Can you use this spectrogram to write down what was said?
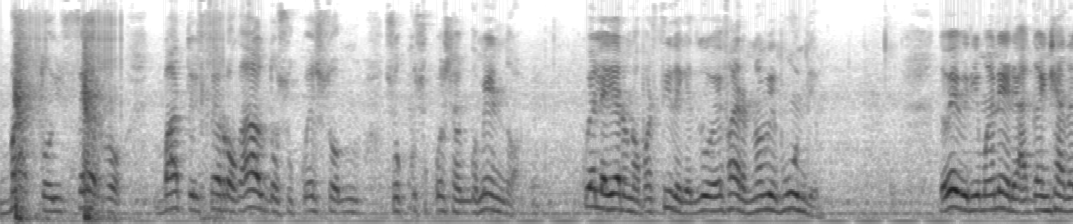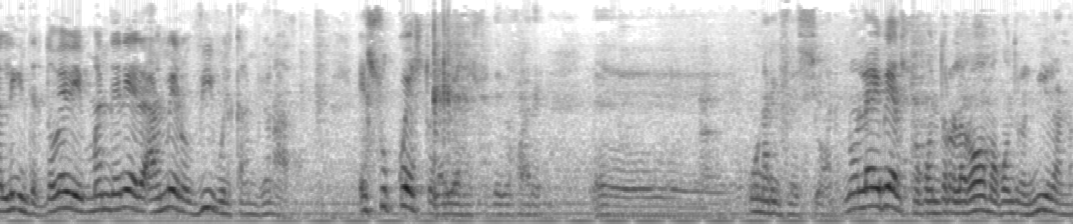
batto il ferro, batto il ferro caldo su questo, su, su questo argomento. Quelle erano partite che dovevi fare 9 punti, dovevi rimanere agganciato all'Inter, dovevi mantenere almeno vivo il campionato. E su questo la Juventus deve fare eh, una riflessione. Non l'hai perso contro la Roma, contro il Milan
